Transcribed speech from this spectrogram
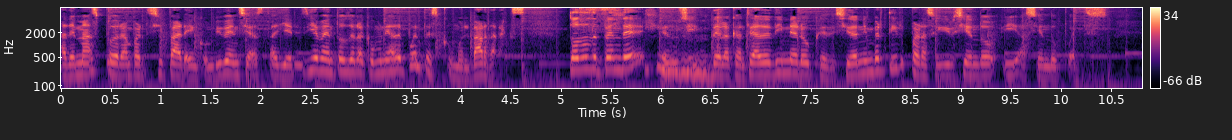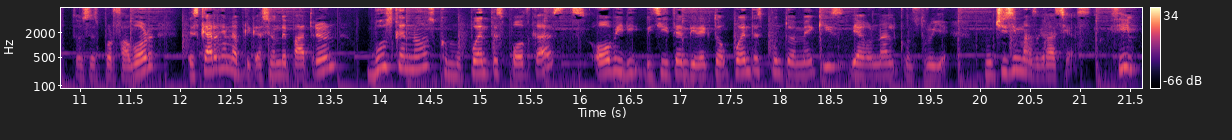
Además, podrán participar en convivencias, talleres y eventos de la comunidad de Puentes, como el Bardarax. Todo depende, de la cantidad de dinero que decidan invertir para seguir siendo y haciendo puentes. Entonces, por favor, descarguen la aplicación de Patreon, búsquenos como Puentes Podcasts o visiten directo puentes.mx diagonal construye. Muchísimas gracias. Sí,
